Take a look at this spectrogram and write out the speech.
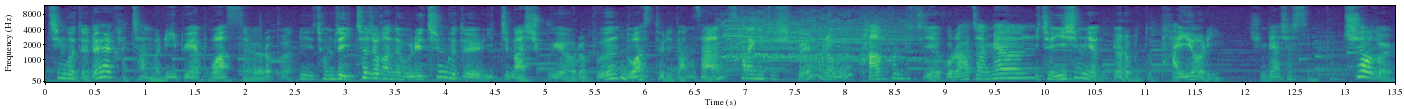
친구들을 같이 한번 리뷰해 보았어요 여러분. 이 점점 잊혀져가는 우리 친구들 잊지 마시고요 여러분. 노아스토리도 항상 사랑해 주시고요 여러분. 다음 컨텐츠 예고를 하자면 2020년 여러분 또 다이어리 준비하셨습니까? 추억을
